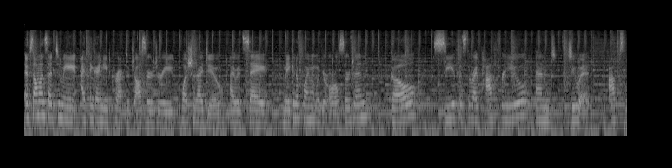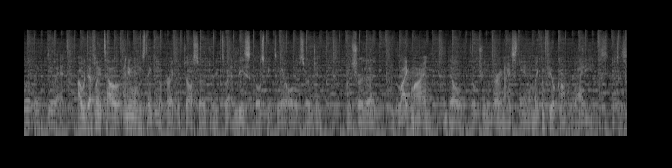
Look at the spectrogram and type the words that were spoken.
If someone said to me, I think I need corrective jaw surgery, what should I do? I would say, make an appointment with your oral surgeon, go, see if it's the right path for you, and do it. Absolutely do it. I would definitely tell anyone who's thinking of corrective jaw surgery to at least go speak to their oral surgeon. I'm sure that, like mine, they'll, they'll treat them very nicely and they'll make them feel comfortable at ease, which is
